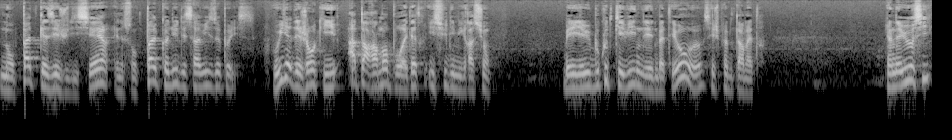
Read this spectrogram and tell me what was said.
n'ont pas de casier judiciaire et ne sont pas connues des services de police. Oui, il y a des gens qui apparemment pourraient être issus d'immigration. Mais il y a eu beaucoup de Kevin et de Mathéo, hein, si je peux me permettre. Il y en a eu aussi.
